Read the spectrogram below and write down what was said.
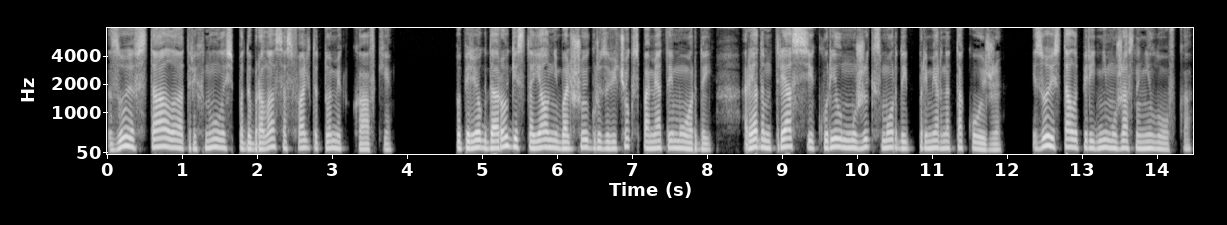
Зоя встала, отряхнулась, подобрала с асфальта томик кавки. Поперек дороги стоял небольшой грузовичок с помятой мордой. Рядом трясся и курил мужик с мордой примерно такой же. И Зои стало перед ним ужасно неловко.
